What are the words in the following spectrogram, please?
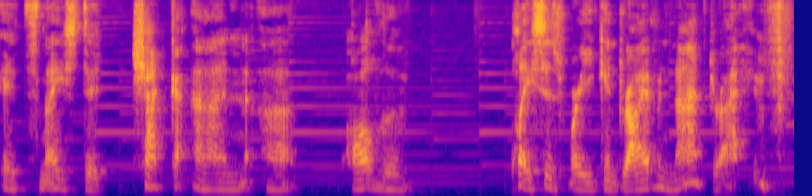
It's nice to check on uh, all the places where you can drive and not drive.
